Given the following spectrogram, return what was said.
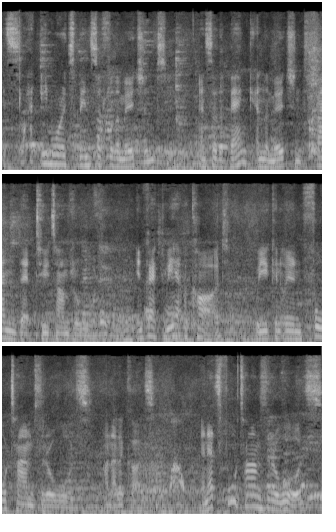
It's slightly more expensive for the merchant, and so the bank and the merchant fund that two times reward. In fact, we have a card where you can earn four times the rewards on other cards. Wow. And that's four times the rewards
